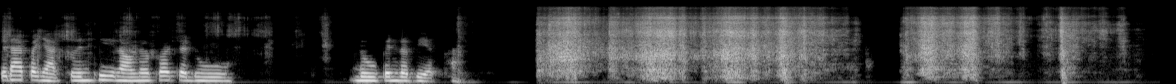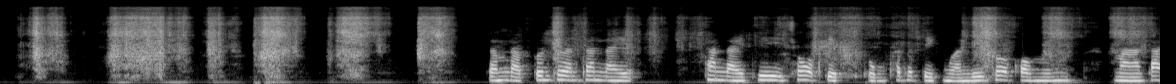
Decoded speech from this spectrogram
จะได้ประหยัดพื้นที่เราแล้วก็จะดู ดูเป็นระเบียบค่ะสำหรับเพื่อนๆท่านใดท่านใดที่ชอบเก็บถุงพลาสติกเหมือนนี้ก็คอมเมนต์มาใต้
